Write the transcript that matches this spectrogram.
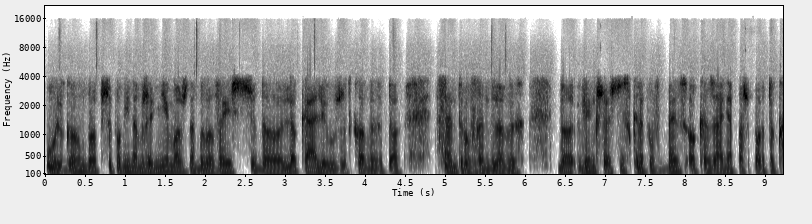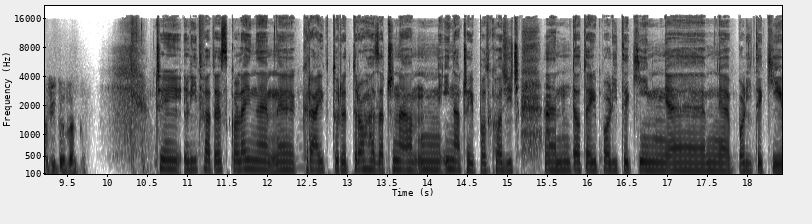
ulgą, bo przypominam, że nie można było wejść do lokali użytkowych, do centrów handlowych, do większości sklepów bez okazania paszportu covidowego. Czyli Litwa to jest kolejny e, kraj, który trochę zaczyna mm, inaczej podchodzić do tej polityki, polityki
